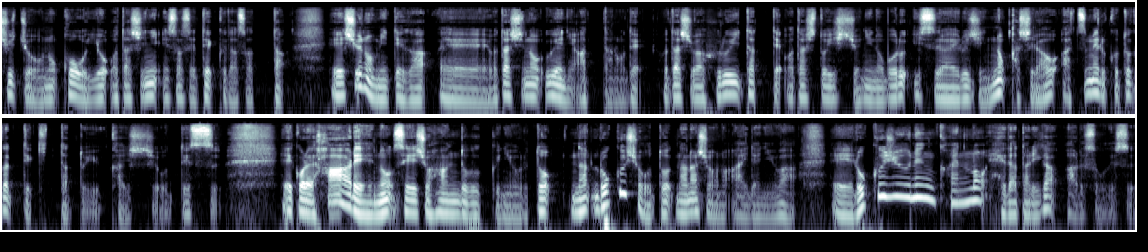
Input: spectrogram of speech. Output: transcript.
首長の行為を私に得させてくださった。えー、主の御手が、え私の上にあったので、私は奮い立って私と一緒に登るイスラエル人の頭を集めることができたという解消です。えこれ、ハーレーの聖書ハンドブックによると、6章と7章の間には、え60年間の隔たりがあるそうです。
